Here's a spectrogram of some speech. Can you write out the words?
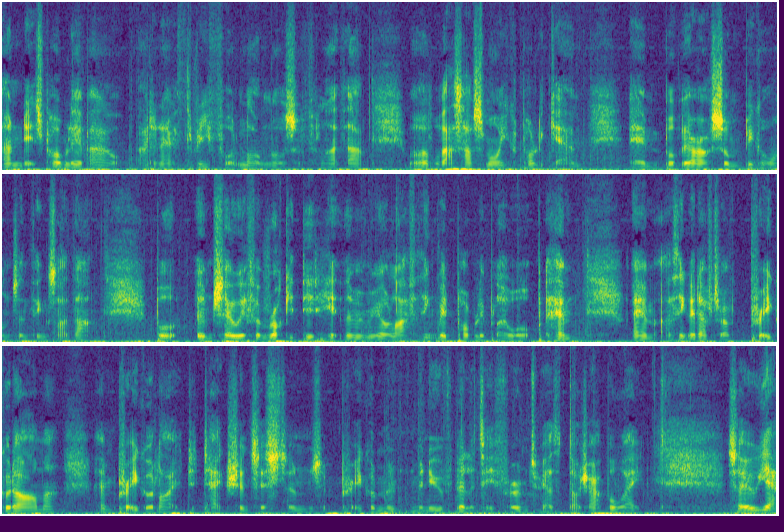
and it's probably about I don't know three foot long or something like that. Well, well that's how small you could probably get them. Um, but there are some bigger ones and things like that. But um, so if a rocket did hit them in real life, I think they'd probably blow up. Um, um, I think they'd have to have pretty good armor and pretty good like detection systems and pretty good man maneuverability for them to be able to dodge out of the way. So yeah,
